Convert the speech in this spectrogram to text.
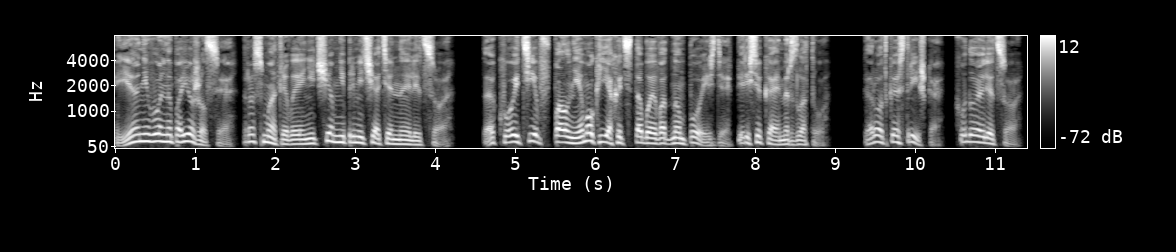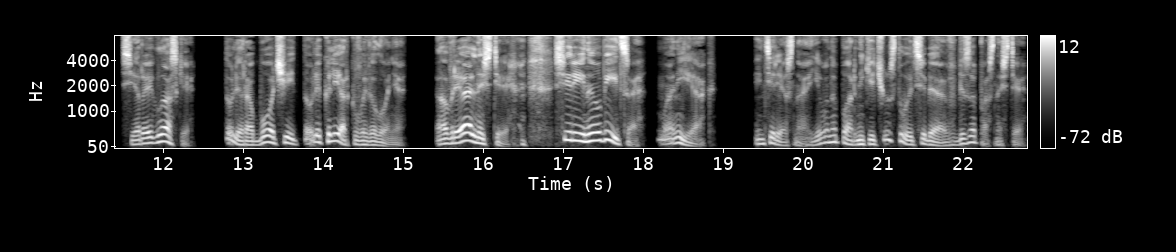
Я невольно поежился, рассматривая ничем не примечательное лицо. Такой тип вполне мог ехать с тобой в одном поезде, пересекая мерзлоту. Короткая стрижка, худое лицо, серые глазки. То ли рабочий, то ли клерк в Вавилоне. А в реальности — серийный убийца, маньяк. Интересно, его напарники чувствуют себя в безопасности?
